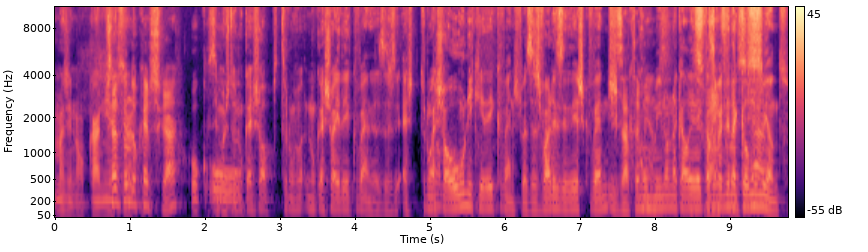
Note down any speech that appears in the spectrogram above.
Imagina, o Kanye. Percebes ter- onde eu quero chegar? o- Sim, mas tu não queres só, tu não, não queres só a ideia que vendes, és- és- tu não és só a única ideia que vendes, tu és as várias ideias que vendes Exatamente. que culminam naquela ideia Isso que estás a vai vender naquele momento.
